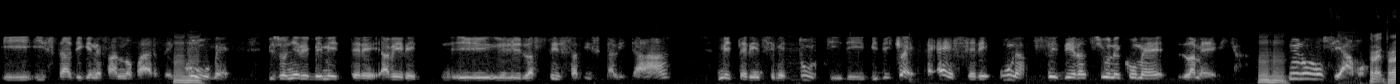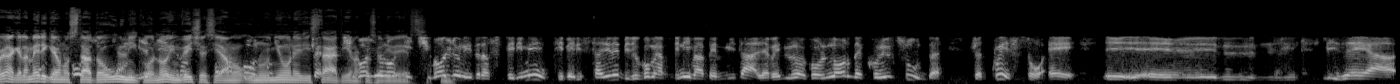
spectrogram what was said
i, i stati che ne fanno parte, mm-hmm. come bisognerebbe mettere, avere eh, la stessa fiscalità, mettere insieme tutti i debiti, cioè essere una federazione come l'America. Mm-hmm. Noi non lo siamo. Però il problema è che l'America è uno Stato unico, noi invece siamo un'unione di cioè, Stati, è una cosa vogliono, diversa. Ci vogliono i trasferimenti per gli Stati debiti come avveniva per l'Italia, per il, con il nord e con il sud. Cioè, questo è eh, eh, l'idea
